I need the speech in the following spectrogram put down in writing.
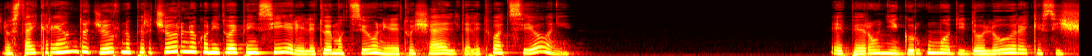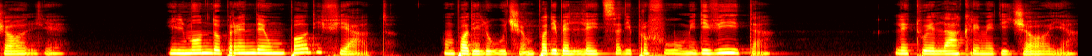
Lo stai creando giorno per giorno con i tuoi pensieri, le tue emozioni, le tue scelte, le tue azioni. E per ogni grumo di dolore che si scioglie, il mondo prende un po' di fiato, un po' di luce, un po' di bellezza, di profumi, di vita. Le tue lacrime di gioia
